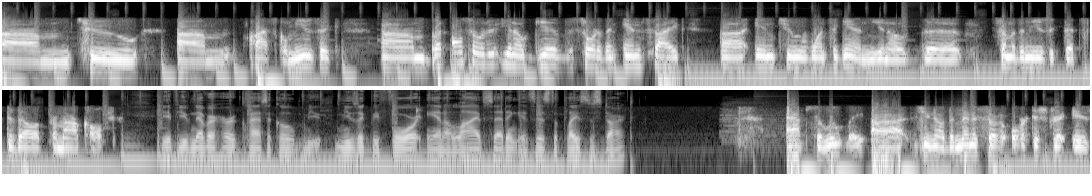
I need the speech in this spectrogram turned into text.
um, to um, classical music, um, but also to you know give sort of an insight uh, into once again you know the some of the music that's developed from our culture. If you've never heard classical mu- music before in a live setting, is this the place to start? Absolutely. Uh, you know, the Minnesota Orchestra is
